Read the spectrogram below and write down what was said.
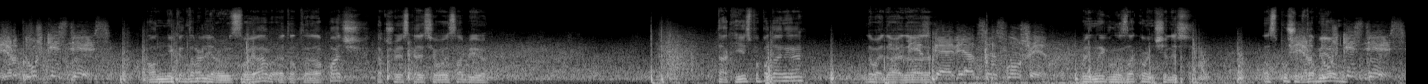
Вертушки здесь. Он не контролирует свой этот э, апач, так что я, скорее всего, и собью. Так, есть попадание? Давай, давай, давай. Армейская авиация слушает. Блин, иглы закончились. Нас пушек добьем. Здесь.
